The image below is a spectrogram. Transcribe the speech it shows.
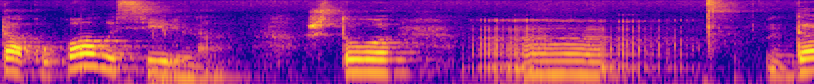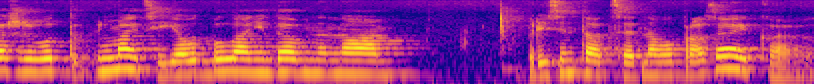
так упала сильно, что даже вот, понимаете, я вот была недавно на презентации одного прозаика,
